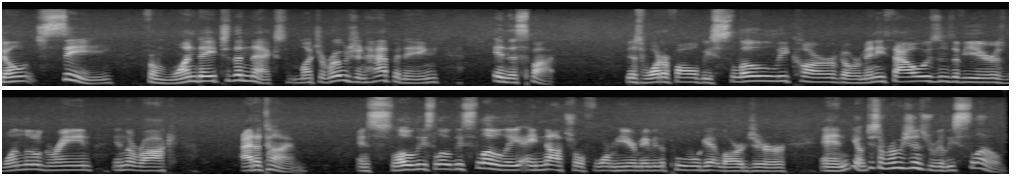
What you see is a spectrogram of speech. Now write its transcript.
don't see from one day to the next much erosion happening in this spot. This waterfall will be slowly carved over many thousands of years, one little grain in the rock at a time. And slowly, slowly, slowly, a notch will form here. Maybe the pool will get larger. And, you know, just erosion is really slow.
